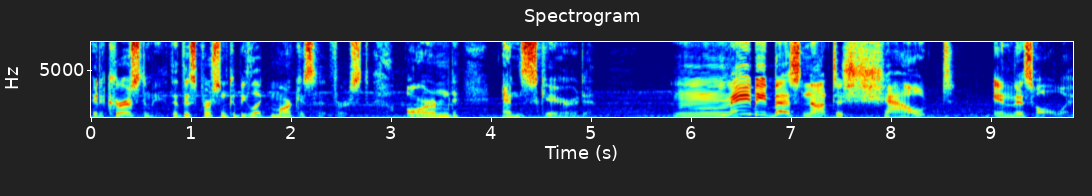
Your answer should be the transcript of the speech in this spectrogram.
It occurs to me that this person could be like Marcus at first, armed and scared. Hmm. Maybe best not to shout in this hallway.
